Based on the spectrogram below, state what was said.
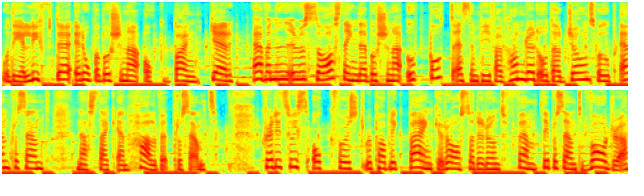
Och Det lyfte Europabörserna och banker. Även i USA stängde börserna uppåt. S&P 500 och Dow Jones var upp 1% Nasdaq en halv procent. Credit Suisse och First Republic Bank rasade runt 50% vardera.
